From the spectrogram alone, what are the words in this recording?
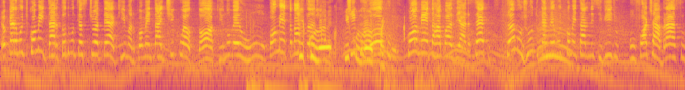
eu quero muito comentário. Todo mundo que assistiu até aqui, mano, comentar Tico é o toque, número 1. Um. Comenta bastante, Tico louco, Tico, Tico louco, louco. Comenta, rapaziada, certo? Tamo junto, quero ver muito comentário nesse vídeo. Um forte abraço,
